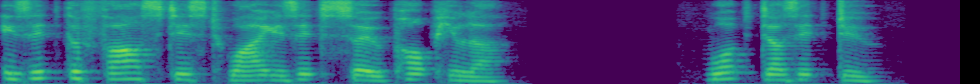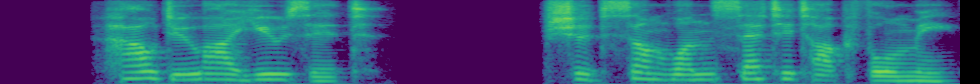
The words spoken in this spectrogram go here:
Is it the fastest? Why is it so popular? What does it do? How do I use it? Should someone set it up for me?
